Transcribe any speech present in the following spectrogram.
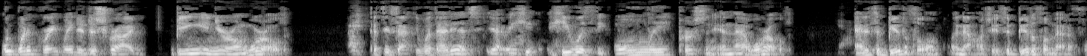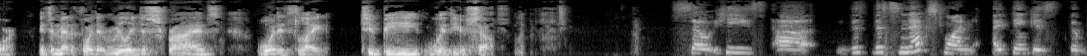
What a great way to describe being in your own world. Right. That's exactly what that is. Yeah, he, he was the only person in that world. Yeah. And it's a beautiful analogy. It's a beautiful metaphor. It's a metaphor that really describes what it's like to be with yourself. So he's, uh, this, this next one, I think, is the,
